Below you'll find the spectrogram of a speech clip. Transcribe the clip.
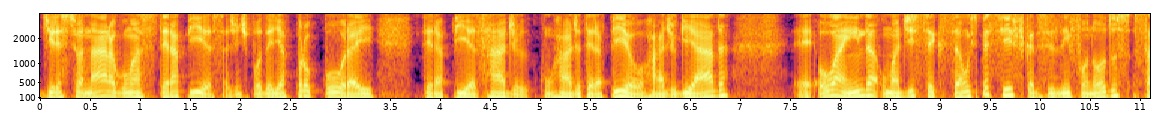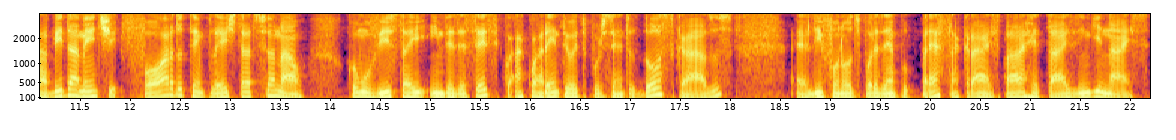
direcionar algumas terapias. A gente poderia propor aí terapias radio, com radioterapia ou radioguiada, é, ou ainda uma dissecção específica desses linfonodos sabidamente fora do template tradicional, como visto aí em 16 a 48% dos casos, é, linfonodos, por exemplo, pré-sacrais, pararetais e inguinais,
